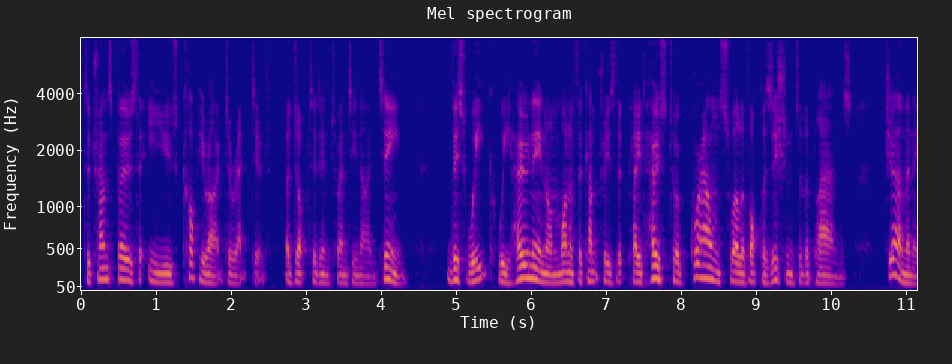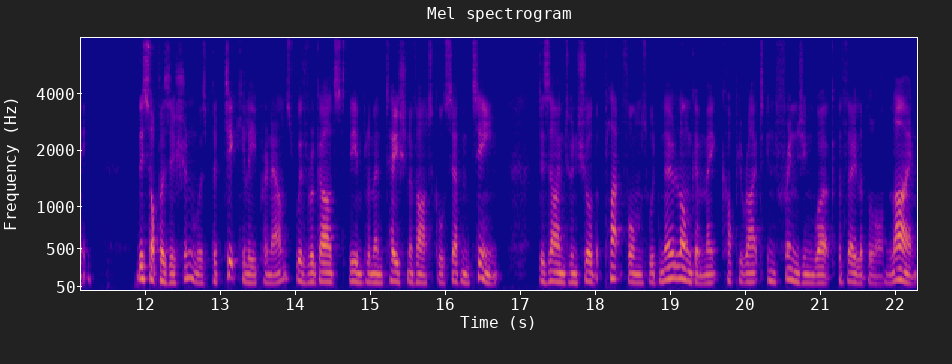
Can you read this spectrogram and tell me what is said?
to transpose the EU's copyright directive, adopted in 2019. This week, we hone in on one of the countries that played host to a groundswell of opposition to the plans Germany. This opposition was particularly pronounced with regards to the implementation of Article 17, designed to ensure that platforms would no longer make copyright infringing work available online.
